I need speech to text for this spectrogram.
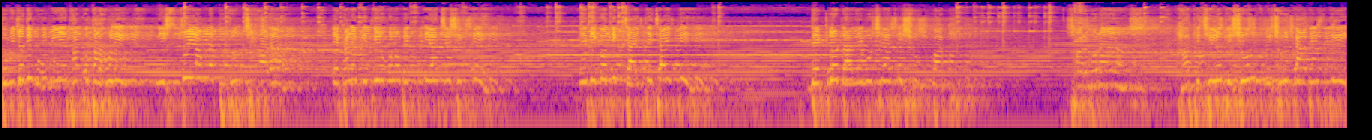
তুমি যদি ঘুমিয়ে থাকো তাহলে নিশ্চয়ই আমরা দুজন ছাড়া। এখানে তৃতীয় কোনো ব্যক্তি আছে সেকে এদিক ওদিক চাইতে চাইতে দেখল ডালে বসে আছে সুখ পাখি। সর্বনাশ হাতে ছিল ত্রিশূল ত্রিশূলকে আদেশ দিয়ে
